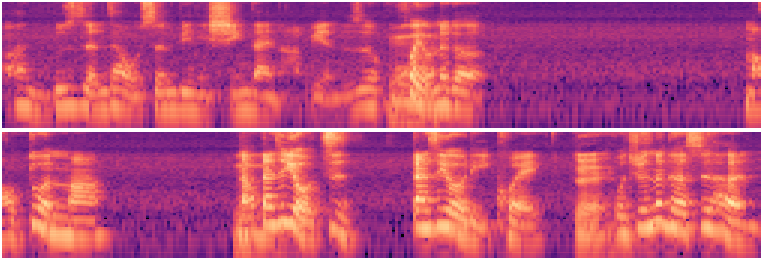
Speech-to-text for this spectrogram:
啊，你不是人在我身边，你心在哪边？就是会有那个矛盾吗？嗯、然后，但是有自，但是又有理亏。对，我觉得那个是很，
